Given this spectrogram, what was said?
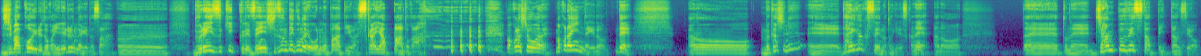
磁場コイルとか入れるんだけどさ、うん、ブレイズキックで全員沈んでいくのよ、俺のパーティーは。スカイアッパーとか。まあこれはしょうがない。まあこれはいいんだけど。で、あのー、昔ね、えー、大学生の時ですかね、あのー、えー、っとね、ジャンプフェスタって言ったんですよ。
